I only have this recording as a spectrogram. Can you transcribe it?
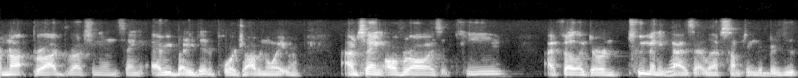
I'm not broad brushing and saying everybody did a poor job in the weight room. I'm saying overall as a team, I felt like there were too many guys that left something to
